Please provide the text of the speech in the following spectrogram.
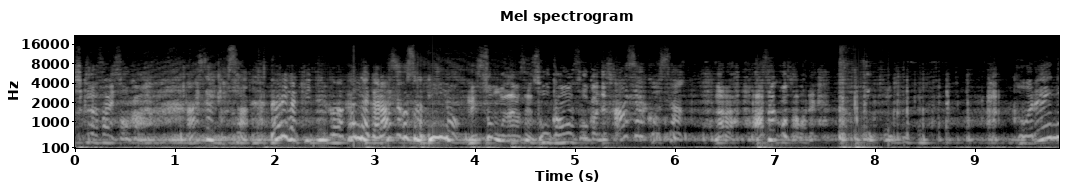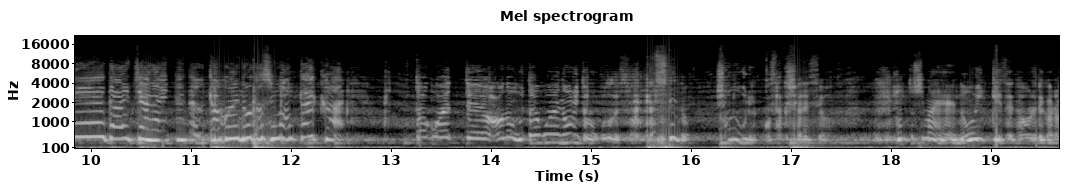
ちください総監朝子さん誰が聞いてるかわかんないから朝子さんでいいの。めっそうもございません総監は総監です朝子さんなら朝子様でこれね大ちゃんが言ってた歌声の落とし満大会歌声ってあの歌声のりとのことですかあしてんの超売れっ子作詞家ですよ半年前脳一形成倒れてから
